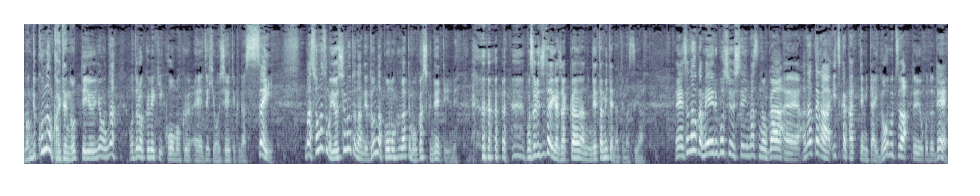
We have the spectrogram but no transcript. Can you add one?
なんでこんなん書いてんのっていうような驚くべき項目、えー、ぜひ教えてください。まあそもそも吉本なんでどんな項目があってもおかしくねえっていうね もうそれ自体が若干あのネタみたいになってますが。えー、その他メール募集していますのが、えー、あなたがいつか飼ってみたい動物はということで、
